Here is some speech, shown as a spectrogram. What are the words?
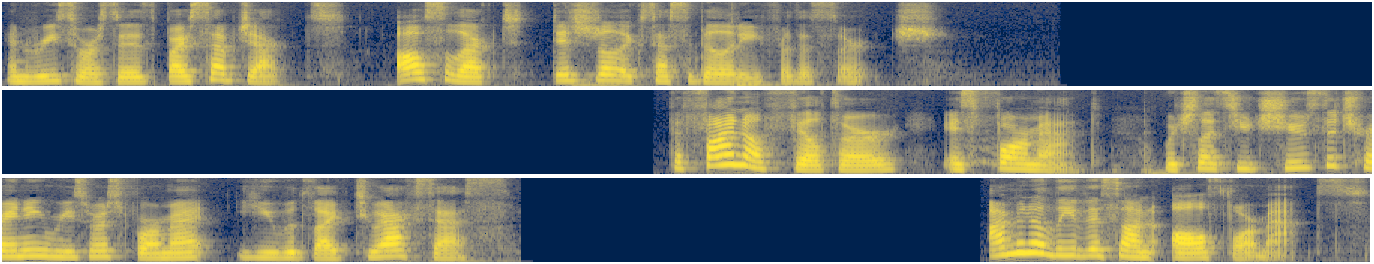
and resources by subject. I'll select Digital Accessibility for this search. The final filter is Format, which lets you choose the training resource format you would like to access. I'm going to leave this on all formats.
